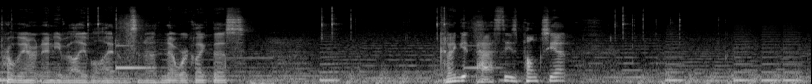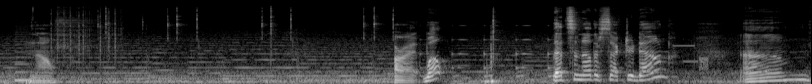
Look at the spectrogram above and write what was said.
Probably aren't any valuable items in a network like this. Can I get past these punks yet? Alright, well, that's another sector down. Um,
